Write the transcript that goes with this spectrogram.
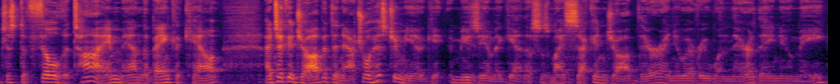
just to fill the time and the bank account, I took a job at the Natural History Mu- Museum again. This was my second job there. I knew everyone there, they knew me.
